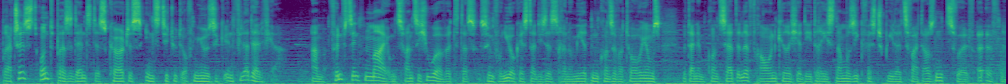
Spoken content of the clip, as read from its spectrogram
Bratschist und Präsident des Curtis Institute of Music in Philadelphia. Am 15. Mai um 20 Uhr wird das Symphonieorchester dieses renommierten Konservatoriums mit einem Konzert in der Frauenkirche die Dresdner Musikfestspiele 2012 eröffnen.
